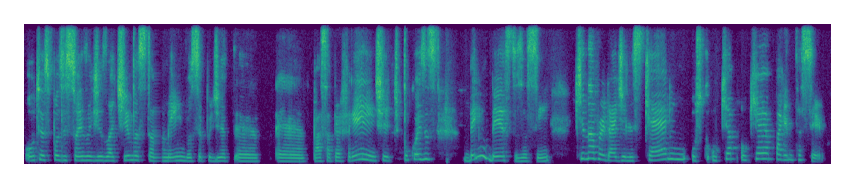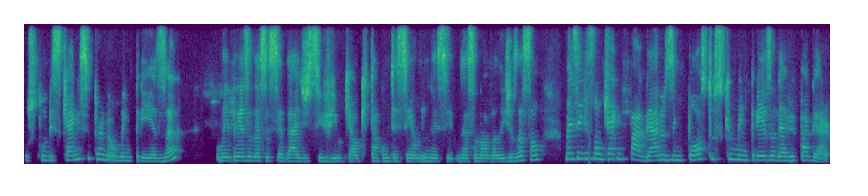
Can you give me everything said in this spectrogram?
outras posições legislativas também você podia é, é, passar para frente, tipo, coisas bem bestas, assim, que na verdade eles querem, os, o, que, o que aparenta ser? Os clubes querem se tornar uma empresa uma empresa da sociedade civil, que é o que está acontecendo nesse, nessa nova legislação, mas eles não querem pagar os impostos que uma empresa deve pagar.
